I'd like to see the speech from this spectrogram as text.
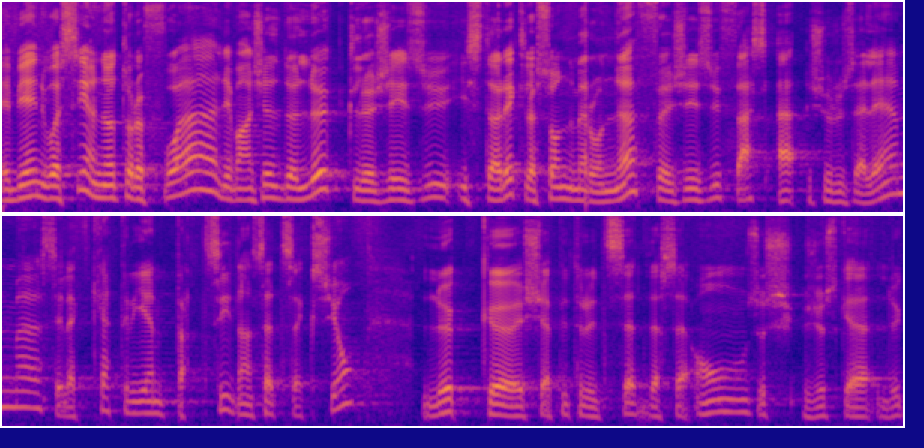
Eh bien, voici une autre fois l'Évangile de Luc, le Jésus historique, leçon numéro 9, Jésus face à Jérusalem. C'est la quatrième partie dans cette section. Luc euh, chapitre 17, verset 11, jusqu'à Luc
